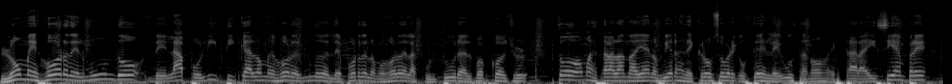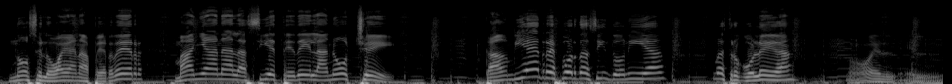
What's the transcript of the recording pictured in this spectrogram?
Lo mejor del mundo de la política, lo mejor del mundo del deporte, lo mejor de la cultura, del pop culture. Todo vamos a estar hablando allá en los viernes de crossover que a ustedes les gusta, ¿no? Estar ahí siempre. No se lo vayan a perder. Mañana a las 7 de la noche. También reporta sintonía nuestro colega, ¿no? El, el,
